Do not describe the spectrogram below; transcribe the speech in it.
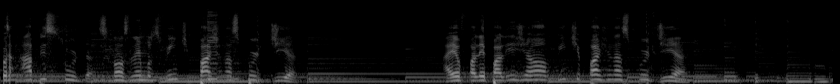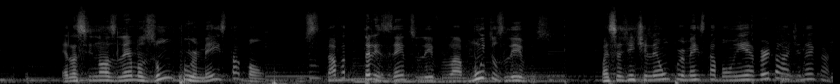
coisa absurda. Se nós lemos 20 páginas por dia. Aí eu falei para a Lígia, ó, 20 páginas por dia. Ela, se nós lermos um por mês, tá bom. Estava 300 livros lá, muitos livros. Mas se a gente ler um por mês, tá bom. E é verdade, né, cara?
